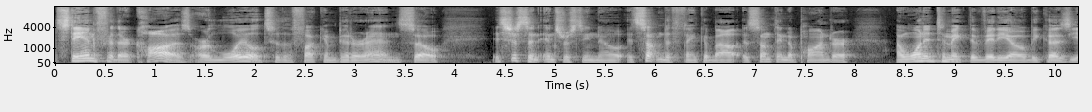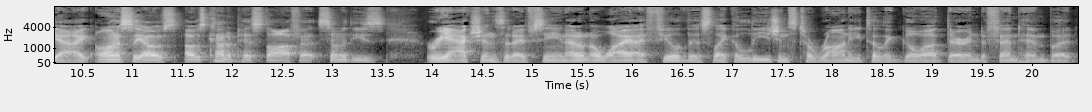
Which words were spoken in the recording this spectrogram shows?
stand for their cause are loyal to the fucking bitter end. So it's just an interesting note. It's something to think about. It's something to ponder. I wanted to make the video because yeah, I honestly I was I was kind of pissed off at some of these reactions that I've seen. I don't know why I feel this like allegiance to Ronnie to like go out there and defend him, but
